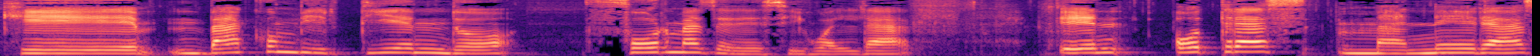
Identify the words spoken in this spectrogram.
que va convirtiendo formas de desigualdad en otras maneras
